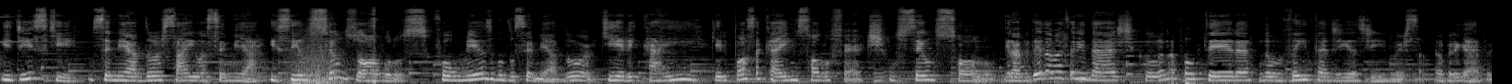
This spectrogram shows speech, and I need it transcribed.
E diz que o semeador saiu a semear. E se os seus óvulos for o mesmo do semeador, que ele cair, que ele possa cair em solo fértil, o seu solo. Gravidez da maternidade com Ana Ponteira, 90 dias de imersão. Obrigada.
